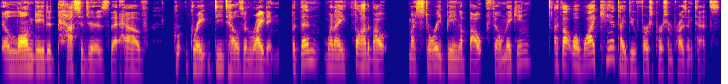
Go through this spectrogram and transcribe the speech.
elongated passages that have gr- great details in writing. But then when I thought about my story being about filmmaking, I thought, well, why can't I do first person present tense?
